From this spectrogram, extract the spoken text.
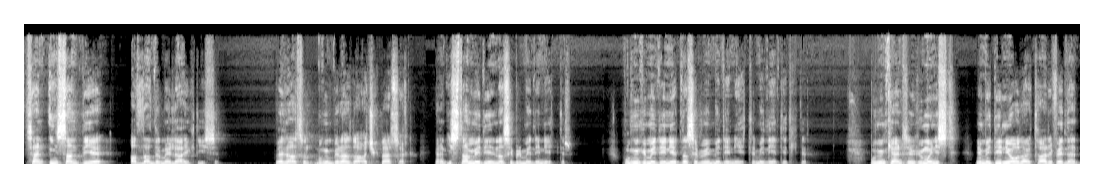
sen insan diye adlandırmaya layık değilsin. Velhasıl bugün biraz daha açıklarsak, yani İslam medeniyeti nasıl bir medeniyettir? Bugünkü medeniyet nasıl bir medeniyettir, medeniyet dedikleri? Bugün kendisini hümanist ve medeni olarak tarif eden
